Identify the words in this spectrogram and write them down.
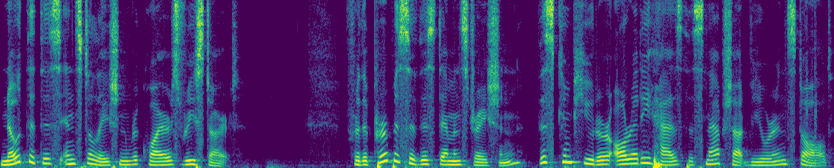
Note that this installation requires restart. For the purpose of this demonstration, this computer already has the Snapshot Viewer installed.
